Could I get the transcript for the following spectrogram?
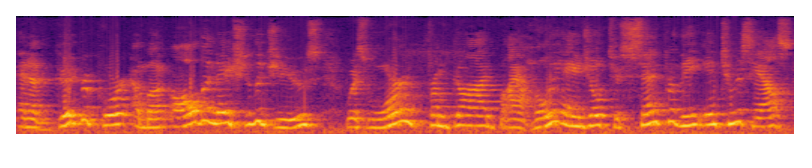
and of good report among all the nation of the Jews, was warned from God by a holy angel to send for thee into his house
